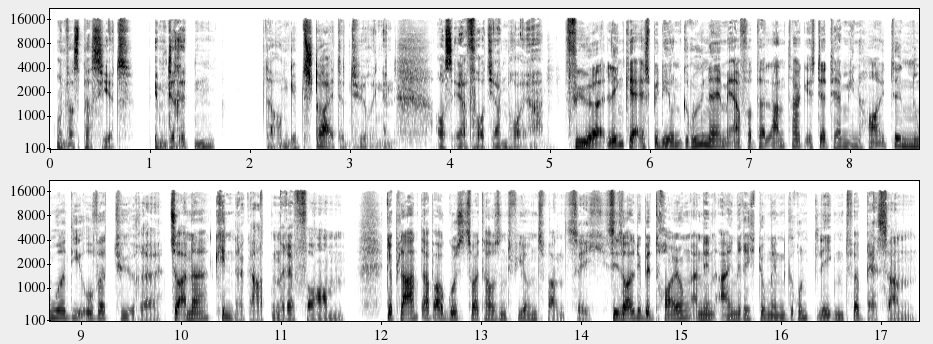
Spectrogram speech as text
Und was passiert? Im dritten? Darum gibt's Streit in Thüringen. Aus Erfurt Jan Breuer. Für Linke, SPD und Grüne im Erfurter Landtag ist der Termin heute nur die Ouvertüre zu einer Kindergartenreform. Geplant ab August 2024. Sie soll die Betreuung an den Einrichtungen grundlegend verbessern.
